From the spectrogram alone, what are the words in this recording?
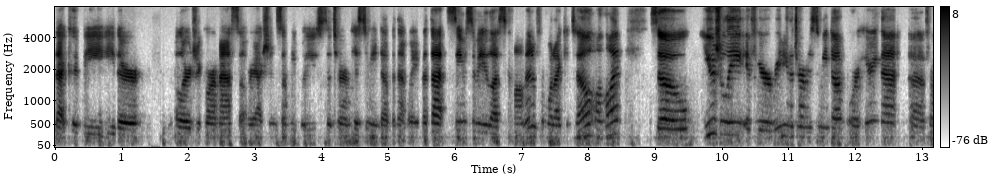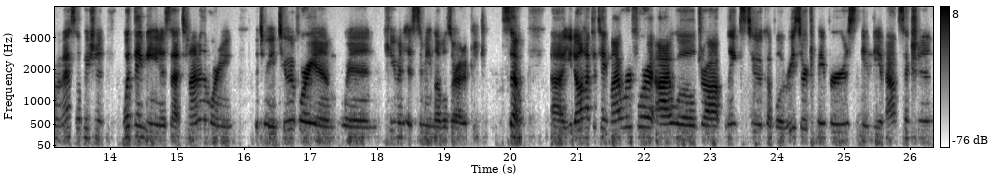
that could be either allergic or a mast cell reaction. Some people use the term histamine dump in that way, but that seems to be less common from what I can tell online. So usually if you're reading the term histamine dump or hearing that uh, from a mast cell patient, what they mean is that time in the morning between 2 and 4 a.m. when human histamine levels are at a peak. So uh, you don't have to take my word for it. I will drop links to a couple of research papers in the about section.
